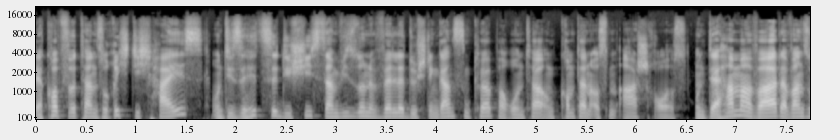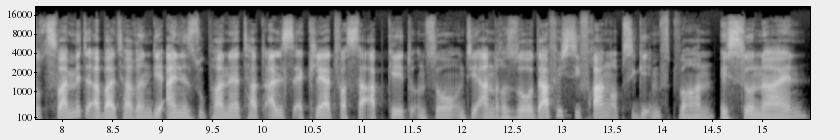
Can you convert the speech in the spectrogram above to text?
Der Kopf wird dann so richtig heiß und diese Hitze, die schießt dann wie so eine Welle durch den ganzen Körper runter und kommt dann aus dem Arsch raus. Und der Hammer war, da waren so zwei Mitarbeiterinnen, die eine super nett hat alles erklärt, was da abgeht und so und die andere so, darf ich sie fragen, ob sie geimpft waren? Ich so, nein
